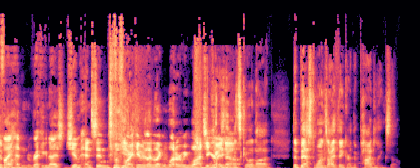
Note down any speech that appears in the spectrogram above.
if I hadn't recognized Jim Henson before Yeah. I came in, I'd be like, "What are we watching What right is- now?" What's going on? The best ones, I think, are the podlings, though.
